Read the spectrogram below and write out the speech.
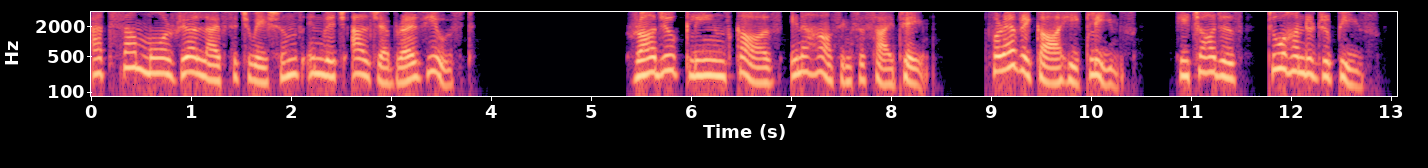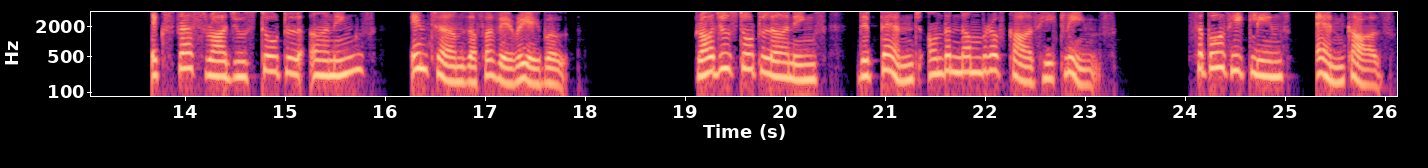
at some more real-life situations in which algebra is used. Raju cleans cars in a housing society. For every car he cleans, he charges 200 rupees. Express Raju's total earnings in terms of a variable. Raju's total earnings depend on the number of cars he cleans. Suppose he cleans n cars.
